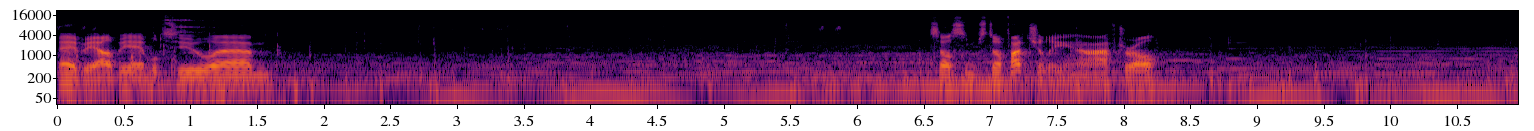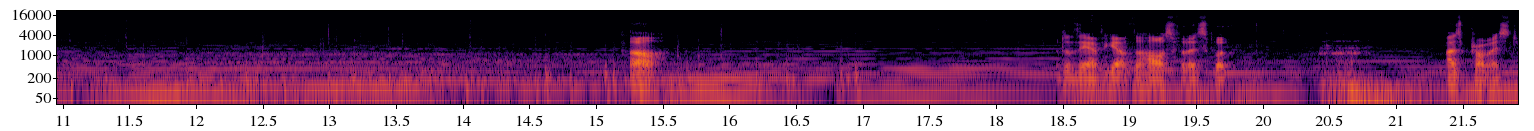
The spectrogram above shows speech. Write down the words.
Maybe I'll be able to um, sell some stuff actually, after all. To get off the horse for this, but as promised.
